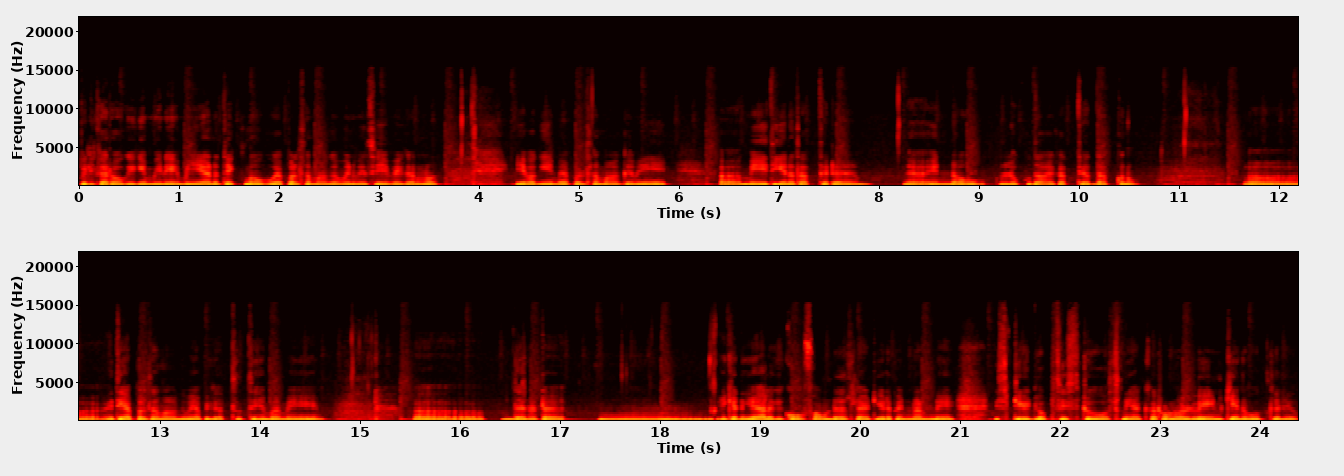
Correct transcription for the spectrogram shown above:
පිළිකරෝගගේ මිනේ මේ යන තෙක්ම ඔහු ඇපල් සමාගමෙන් මේ සේවය කරනවා. ඒවගේම ඇපල් සමාගමේ මේ තියෙන තත්වට එන්න ඔහු ලොකු දායකත්වයක් දක්වනවා. ඉති ඇපල් සමාගම අපි ගත්තත් එහෙම මේ දැනට එකන යාලගේ කෝ ෆවන්ඩර්ස් ලෑටියට පෙන්න්නන්නේ ස්ටිය ජොබ් සිස්ට ෝස්නයක රොනල් වේන් කියන පුද්ගලයෝ.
